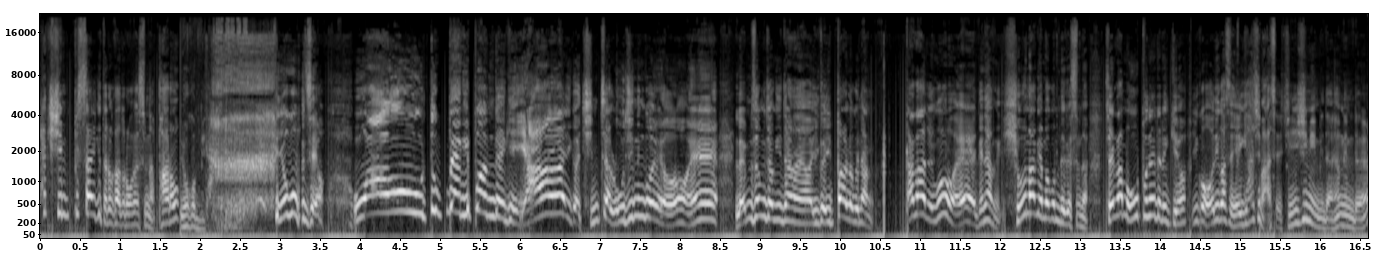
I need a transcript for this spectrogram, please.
핵심 필살기 들어가도록 하겠습니다. 바로 요겁니다 요거 보세요. 와우 뚝배기 번데기. 야 이거 진짜 로지는 거예요. 예, 램성적이잖아요. 이거 이빨로 그냥 따가지고 예, 그냥 시원하게 먹으면 되겠습니다. 제가 한번 오픈해 드릴게요. 이거 어디 가서 얘기하지 마세요. 진심입니다 형님들.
